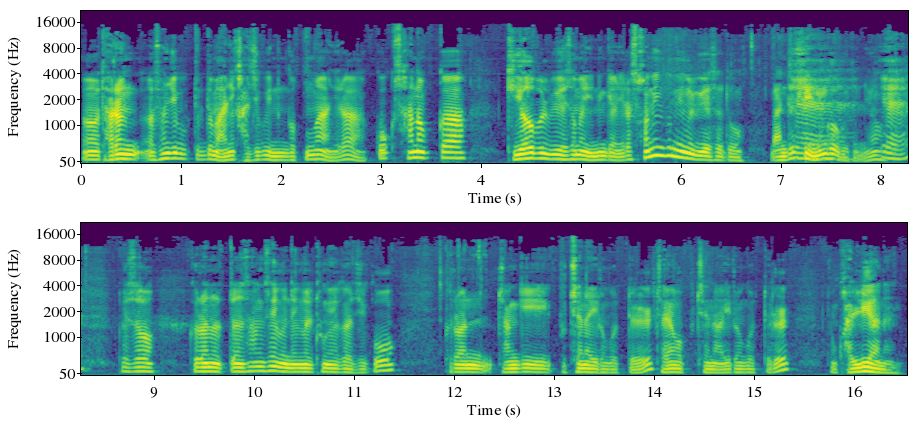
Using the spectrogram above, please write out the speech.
어, 다른 어, 선진국들도 많이 가지고 있는 것뿐만 아니라 꼭 산업과 기업을 위해서만 있는 게 아니라 서민금융을 위해서도 만들 수 예. 있는 거거든요. 예. 그래서 그런 어떤 상생은행을 통해 가지고 그런 장기 부채나 이런 것들, 자영업 부채나 이런 것들을 좀 관리하는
